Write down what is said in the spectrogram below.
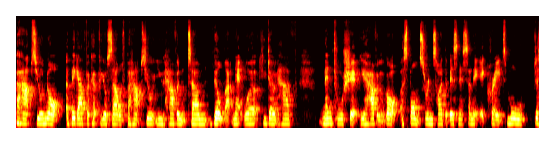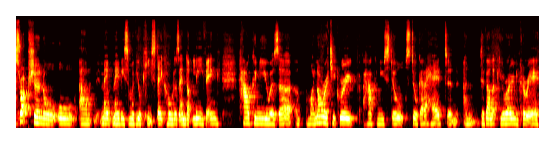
perhaps you're not a big advocate for yourself? Perhaps you you haven't um, built that network. You don't have mentorship, you haven't got a sponsor inside the business, and it, it creates more disruption, or, or um, may, maybe some of your key stakeholders end up leaving. How can you, as a, a minority group, how can you still still get ahead and, and develop your own career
